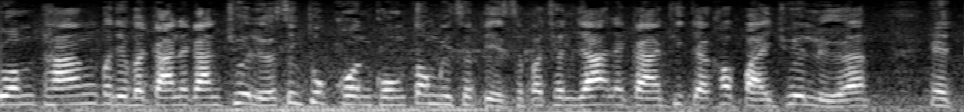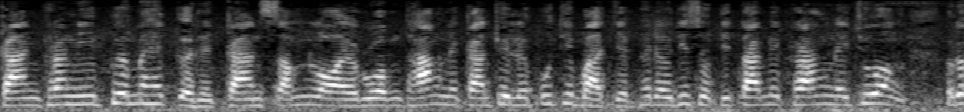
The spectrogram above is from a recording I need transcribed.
รวมทั้งปฏิบัติการในการช่วยเหลือ ซึ่งทุกคนคงต้องมีสติสัมปชัญญะในการที่จะเข้าไปช่วยเหลือ เหตุการณ์ครั้งนี้เพื่อไม่ให้เกิดเหตุการณ์ซ้ำรอยรวมทั้งในการช่วยเหลือผู้ที่บาดเจ็บให้เร็วที่สุดติดตามอีกครั้งในช่วงเรื่อง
